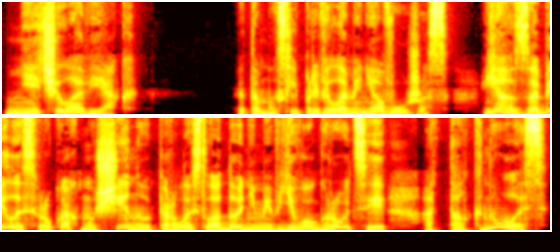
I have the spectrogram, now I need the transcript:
не человек. Эта мысль привела меня в ужас. Я забилась в руках мужчины, уперлась ладонями в его грудь и оттолкнулась.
